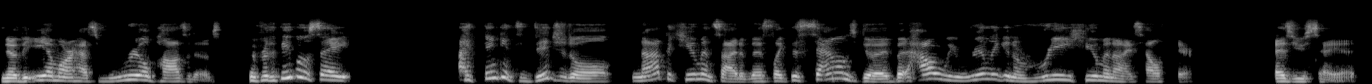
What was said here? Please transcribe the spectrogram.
you know, the EMR has some real positives. But for the people who say, I think it's digital not the human side of this. Like, this sounds good, but how are we really going to rehumanize healthcare, as you say it?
